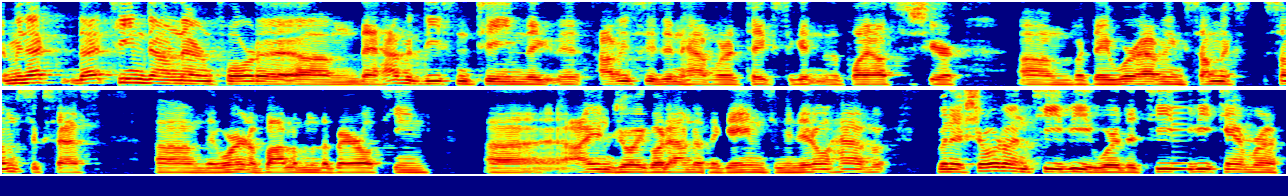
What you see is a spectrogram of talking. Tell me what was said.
I mean that that team down there in Florida, um, they have a decent team. They, they obviously didn't have what it takes to get into the playoffs this year, um, but they were having some some success. Um, they weren't a bottom of the barrel team. Uh, I enjoy go down to the games. I mean, they don't have when they show it on TV where the TV camera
